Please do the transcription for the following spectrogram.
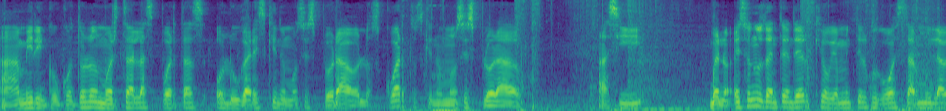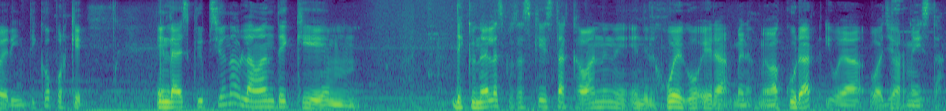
Ah, miren, con control nos muestra las puertas o lugares que no hemos explorado, los cuartos que no hemos explorado. Así, bueno, eso nos da a entender que obviamente el juego va a estar muy laberíntico porque en la descripción hablaban de que, mm, de que una de las cosas que destacaban en, el juego era, bueno, me va a curar y voy a, voy a llevarme esta.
